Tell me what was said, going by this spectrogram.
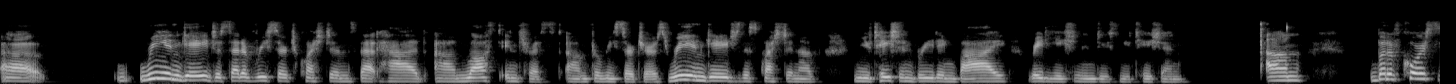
uh, re-engage a set of research questions that had um, lost interest um, for researchers. Re-engage this question of mutation breeding by radiation-induced mutation. Um, but of course,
